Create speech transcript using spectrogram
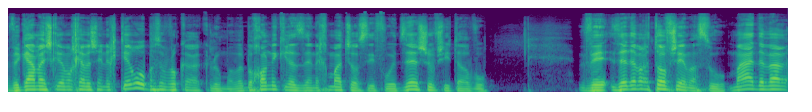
וגם יש כמה חבר'ה שנחקרו, בסוף לא קרה כלום. אבל בכל מקרה זה נחמד שהוסיפו את זה, שוב שהתערבו. וזה דבר טוב שהם עשו. מה הדבר,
